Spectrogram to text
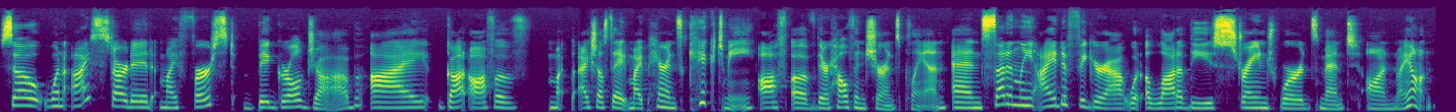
So, when I started my first big girl job, I got off of my, I shall say, my parents kicked me off of their health insurance plan. And suddenly I had to figure out what a lot of these strange words meant on my own.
